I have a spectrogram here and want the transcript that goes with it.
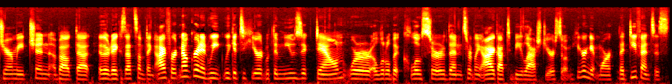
Jeremy Chinn about that the other day because that's something I've heard. Now, granted, we, we get to hear it with the music down. We're a little bit closer than certainly I got to be last year, so I'm hearing it more. That defense is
